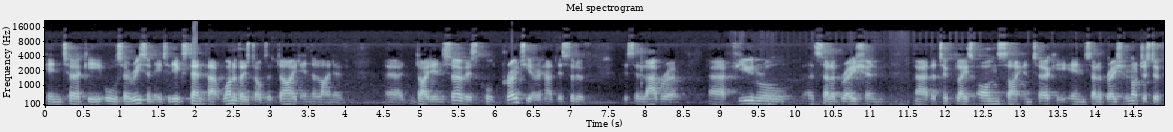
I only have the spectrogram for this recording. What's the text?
in Turkey also recently, to the extent that one of those dogs that died in the line of uh, died in service, called Proteo, had this sort of this elaborate uh, funeral uh, celebration. Uh, that took place on site in Turkey in celebration not just of,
